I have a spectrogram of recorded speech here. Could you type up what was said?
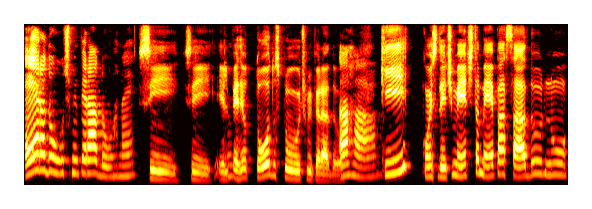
era do Último Imperador, né? Sim, sim. Ele Hum. perdeu todos pro Último Imperador. Aham. Que, coincidentemente, também é passado no,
